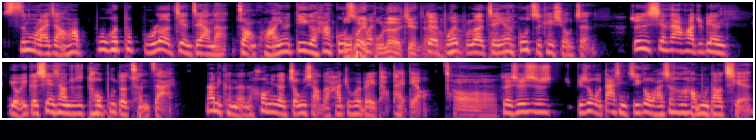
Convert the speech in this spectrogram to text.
私募来讲的话，不会不不乐见这样的状况，因为第一个它估值不会不乐见对，不会不乐见，因为估值可以修正。就是现在的话，就变有一个现象，就是头部的存在，那你可能后面的中小的它就会被淘汰掉。哦，对，所以就是比如说我大型机构我还是很好募到钱，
